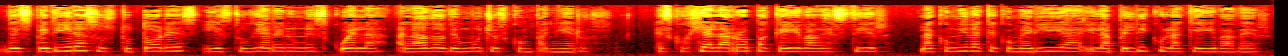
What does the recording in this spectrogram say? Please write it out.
despedir a sus tutores y estudiar en una escuela al lado de muchos compañeros. Escogía la ropa que iba a vestir, la comida que comería y la película que iba a ver.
